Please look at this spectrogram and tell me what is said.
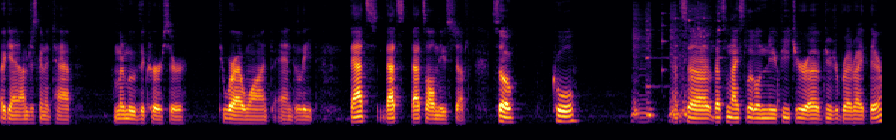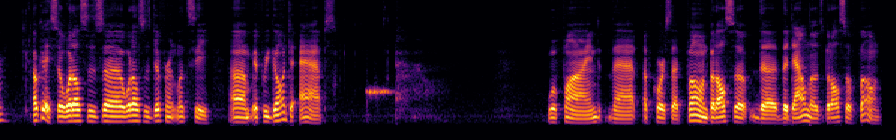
again, I'm just going to tap, I'm going to move the cursor to where I want and delete. That's that's that's all new stuff. So cool. That's uh that's a nice little new feature of Gingerbread right there. Okay, so what else is uh, what else is different? Let's see. Um, if we go into apps, we'll find that of course that phone, but also the the downloads, but also phone.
